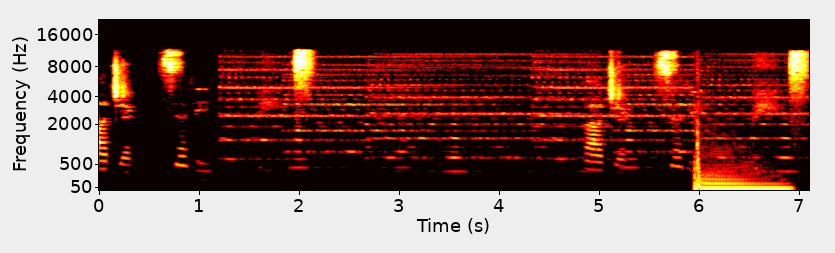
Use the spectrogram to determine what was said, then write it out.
Magic City Beats. Magic City Beats.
